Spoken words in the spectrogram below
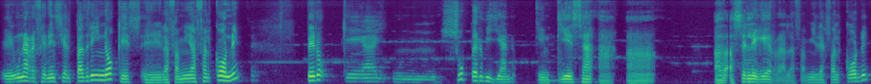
eh, una referencia al padrino, que es eh, la familia Falcone, pero que hay un super villano que empieza a, a- a hacerle guerra a la familia Falcone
